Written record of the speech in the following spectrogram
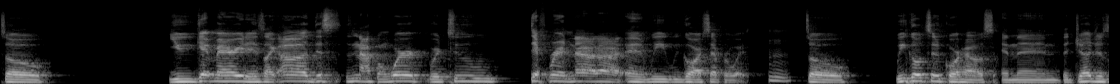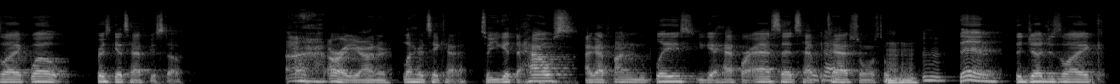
So you get married, and it's like, oh, this is not going to work. We're too different, nah, nah, and we we go our separate ways. Mhm. So we go to the courthouse, and then the judge is like, well, Chris gets half your stuff. Uh, all right, Your Honor, let her take half. So you get the house. I got to find a new place. You get half our assets, half the cash, so on and so forth. Mhm. Then the judge is like,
